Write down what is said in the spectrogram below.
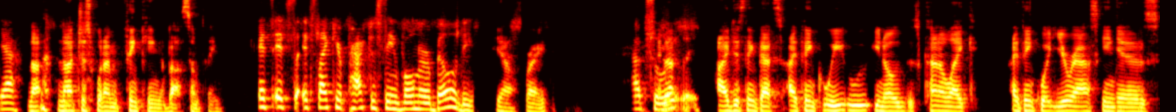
Yeah. Not not just what I'm thinking about something. It's it's it's like you're practicing vulnerability. Yeah, right. Absolutely. I, I, just think that's I think we, we you know it's kind of like I think what you're asking is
